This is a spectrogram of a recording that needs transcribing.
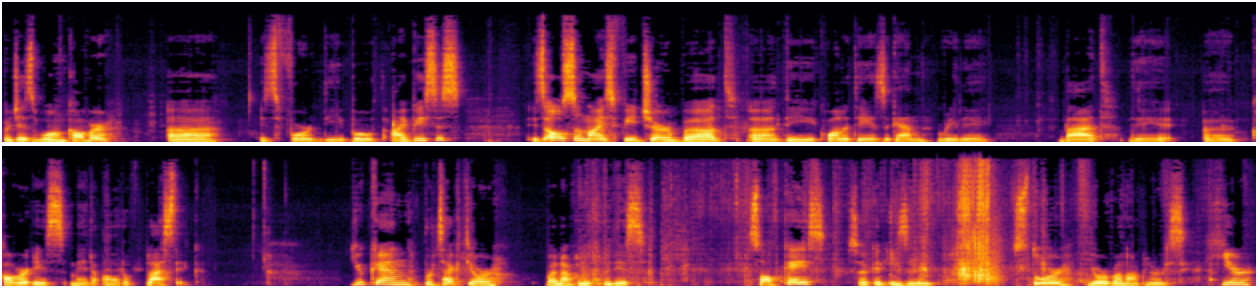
which is one cover. Uh, it's for the both eyepieces. It's also a nice feature, but uh, the quality is again really bad. The uh, cover is made out of plastic. You can protect your binoculars with this soft case, so you can easily store your binoculars here.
